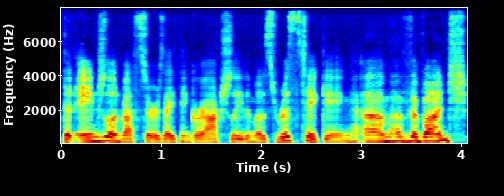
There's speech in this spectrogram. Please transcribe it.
that angel investors, I think, are actually the most risk taking um, of the bunch,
